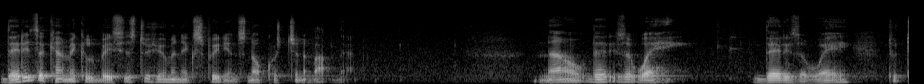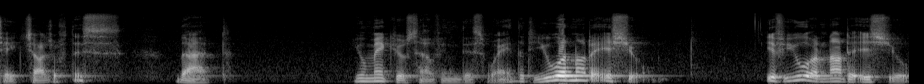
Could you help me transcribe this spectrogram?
There is a chemical basis to human experience, no question about that. Now there is a way, there is a way to take charge of this, that you make yourself in this way that you are not a issue. If you are not a issue,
